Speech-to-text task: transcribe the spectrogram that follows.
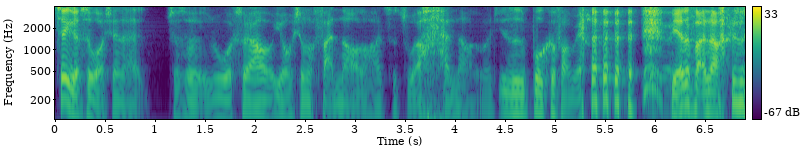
这个是我现在。就是如果说要有什么烦恼的话，是主要烦恼的问题，是播客方面，别的烦恼还是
